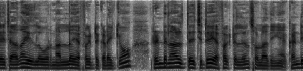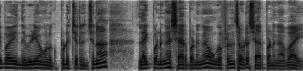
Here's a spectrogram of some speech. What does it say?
தேய்ச்சா தான் இதில் ஒரு நல்ல எஃபெக்ட் கிடைக்கும். ரெண்டு நாள் தேய்ச்சிட்டு எஃபெக்ட் இல்லைன்னு சொல்லாதீங்க. கண்டிப்பாக இந்த வீடியோ உங்களுக்கு பிடிச்சிருந்துச்சுன்னா லைக் பண்ணுங்கள் ஷேர் பண்ணுங்கள் உங்கள் ஃப்ரெண்ட்ஸோட ஷேர் பண்ணுங்கள் பாய்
